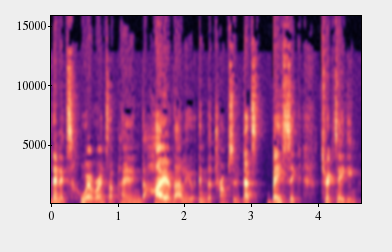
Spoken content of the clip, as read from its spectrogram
then it's whoever ends up playing the higher value in the trump suit. That's basic trick taking.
